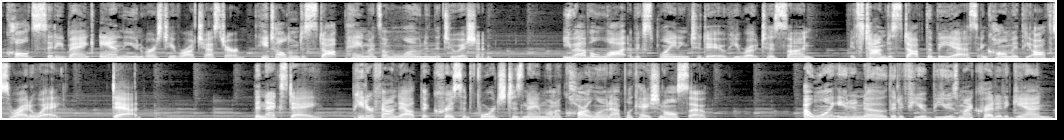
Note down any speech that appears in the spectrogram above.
called Citibank and the University of Rochester. He told them to stop payments on the loan and the tuition. You have a lot of explaining to do, he wrote to his son. It's time to stop the BS and call me at the office right away. Dad. The next day, Peter found out that Chris had forged his name on a car loan application also. I want you to know that if you abuse my credit again,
